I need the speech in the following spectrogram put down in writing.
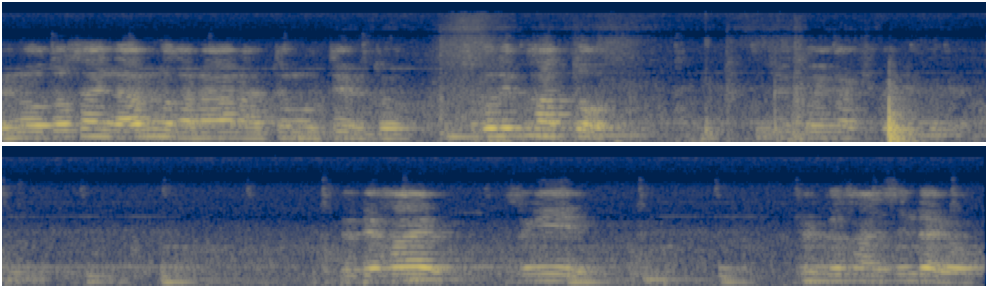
俺のお父さんになるのかななんて思ってるとそこでカット。という声が聞こえてくる。それではい次。客三振だよ。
